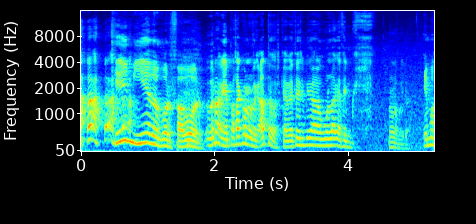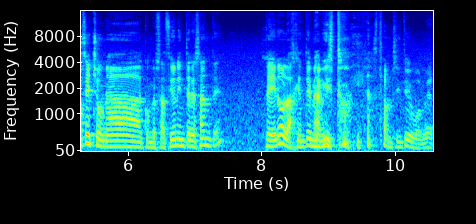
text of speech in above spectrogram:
¡Qué miedo, por favor! Bueno, a mí me pasa con los gatos, que a veces miran a algún lado y hacen... No lo miro. Hemos hecho una conversación interesante, pero la gente me ha visto ir hasta un sitio y volver.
